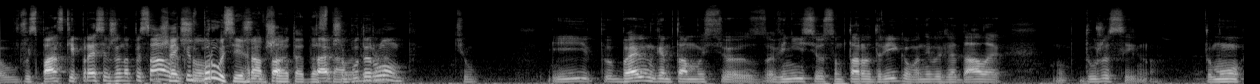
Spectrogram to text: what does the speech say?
В іспанській пресі вже написали, що, що, в Борусі грав, що, що та, так, що буде да. ромб. Чу. І Белінгем там ось е, з Вінісіусом та Родріго вони виглядали ну, дуже сильно. Тому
